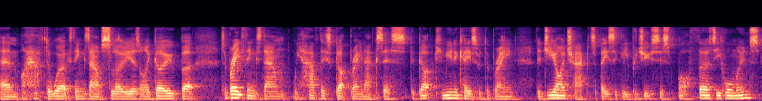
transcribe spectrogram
Um, I have to work things out slowly as I go. But to break things down, we have this gut brain axis. The gut communicates with the brain. The GI tract basically produces well, 30 hormones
